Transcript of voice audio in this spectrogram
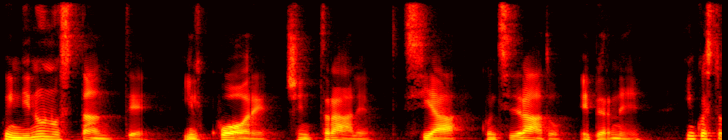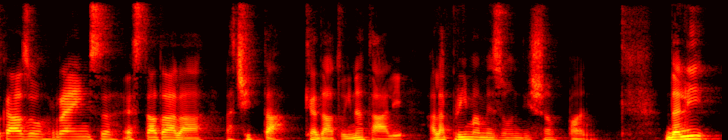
quindi nonostante il cuore centrale sia considerato Epernay, in questo caso Reims è stata la, la città che ha dato i natali alla prima maison di champagne. Da lì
